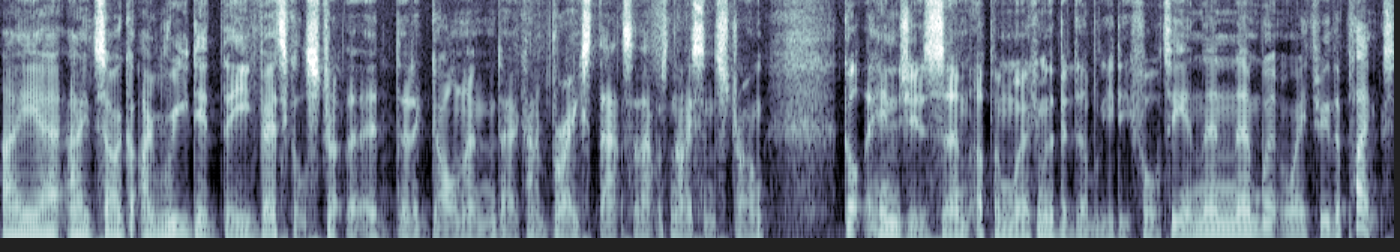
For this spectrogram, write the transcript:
I, uh, I so I got I redid the vertical strut that had, that had gone and uh, kind of braced that, so that was nice and strong. Got the hinges um, up and working with a bit of WD forty, and then um, worked my way through the planks.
